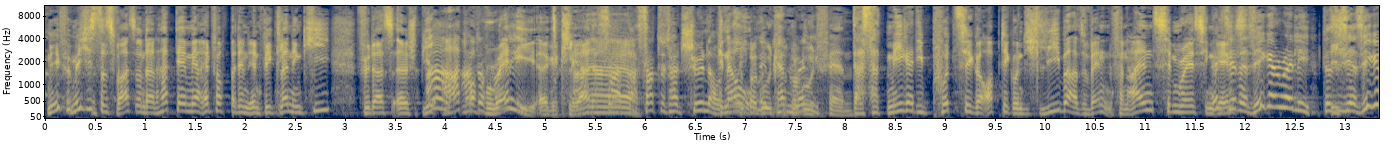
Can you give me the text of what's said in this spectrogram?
nee, für mich ist das was. Und dann hat der mir einfach bei den Entwicklern den Key für das äh, Spiel Ah, Art, of, Rally äh, geklärt. Das sah, das sah total schön aus. Genau. ich bin gut, kein. Rally-Fan. Das hat mega die putzige Optik und ich liebe, also wenn von allen Sim-Racing Das ist ja der Sega Rally. Das ist ja Sega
